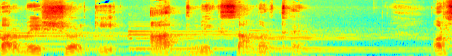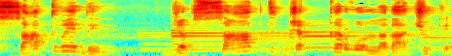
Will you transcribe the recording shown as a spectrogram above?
परमेश्वर की आत्मिक सामर्थ है। और सातवें दिन जब सात चक्कर वो लगा चुके,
